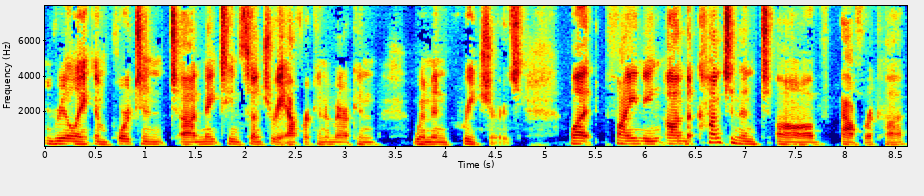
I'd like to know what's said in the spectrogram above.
really important uh, 19th century African American women preachers. But finding on the continent of Africa,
